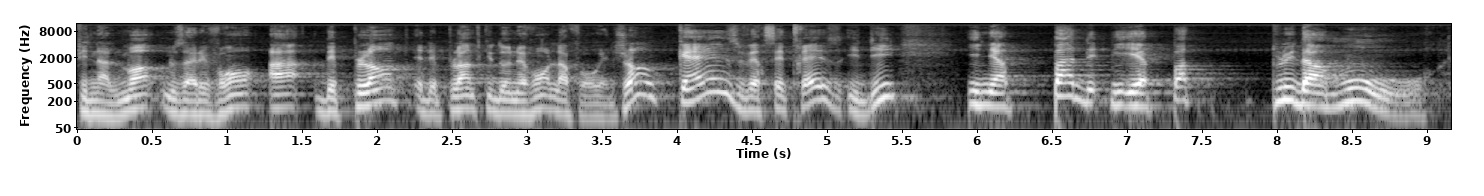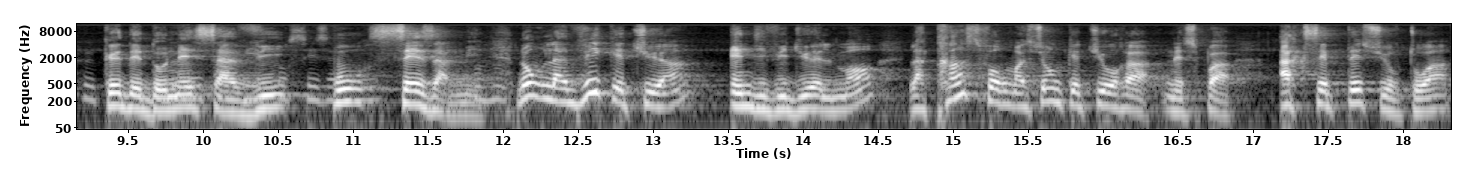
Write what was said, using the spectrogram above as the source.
finalement, nous arriverons à des plantes et des plantes qui donneront la forêt. Jean 15, verset 13, il dit, il n'y a pas, de, il n'y a pas plus d'amour que de donner sa vie pour ses amis. Donc la vie que tu as individuellement, la transformation que tu auras, n'est-ce pas, acceptée sur toi,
